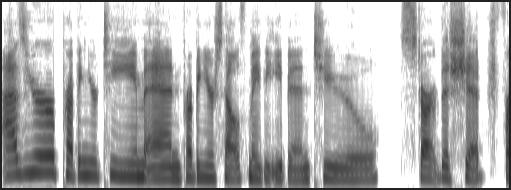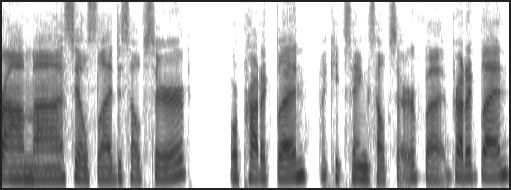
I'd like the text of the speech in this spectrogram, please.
as you're prepping your team and prepping yourself, maybe even to start this shift from uh, sales led to self serve or product led, I keep saying self serve, but product led,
